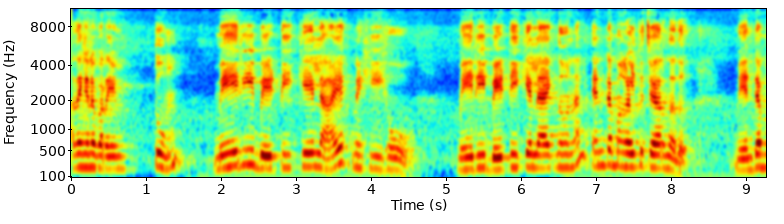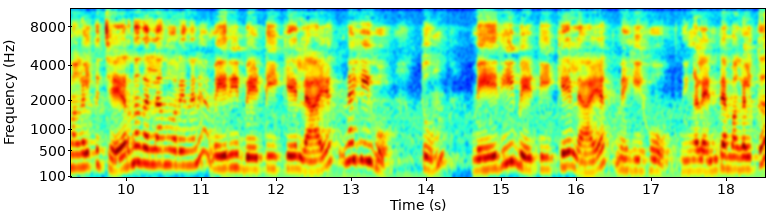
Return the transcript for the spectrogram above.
അതെങ്ങനെ പറയും? തും മേരി ബേട്ടി കെ ലായക് നഹി ഹോ. മേരി ബേട്ടി കെ ലായക് എന്ന് പറഞ്ഞാൽ എന്റെ മകൾക്ക് ചേർന്നത്. എന്റെ മകൾക്ക് ചേർന്നതല്ല എന്ന് പറയുന്നതിന് മേരി ബേട്ടി കെ ലായക് നഹി ഹോ. തും മേരി ബേട്ടി കെ ലായക് നഹി ഹോ. നിങ്ങൾ എന്റെ മകൾക്ക്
